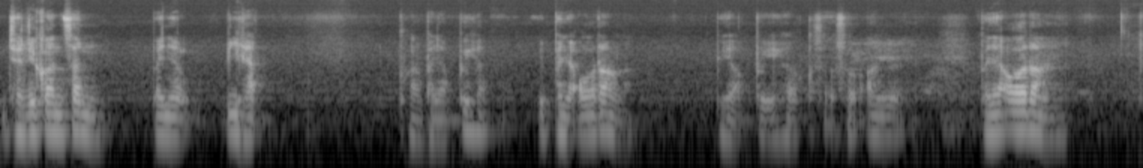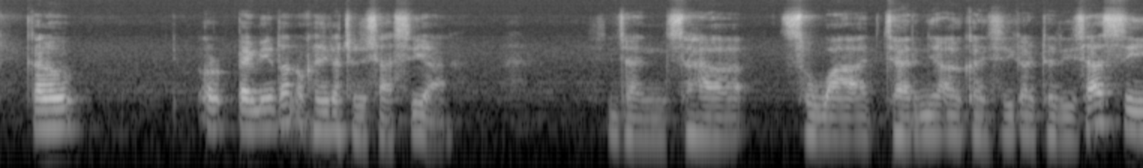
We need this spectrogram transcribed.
jadi concern banyak pihak. Bukan banyak pihak ya banyak orang lah. Pihak-pihak sok-sokan. Banyak orang. Kalau PMI itu kan organisasi kaderisasi ya. Dan sewajarnya organisasi kaderisasi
